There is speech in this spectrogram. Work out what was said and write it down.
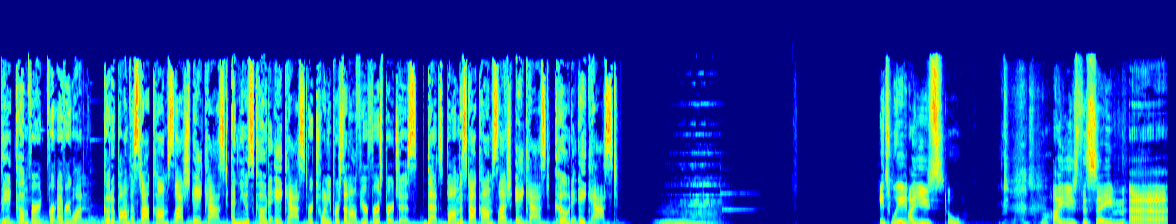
Big comfort for everyone. Go to bombas.com slash ACAST and use code ACAST for 20% off your first purchase. That's bombas.com slash ACAST. Code ACAST. It's weird. I use Oh, I use the same uh,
